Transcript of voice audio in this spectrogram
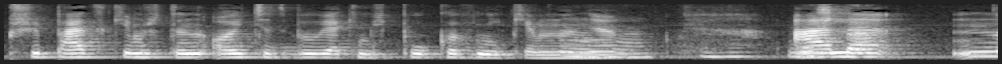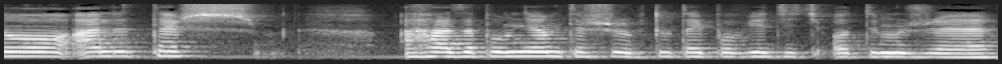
przypadkiem, że ten ojciec był jakimś pułkownikiem, no nie? Mhm, mhm. Ale, no, ale też Aha, zapomniałam też tutaj powiedzieć o tym, że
